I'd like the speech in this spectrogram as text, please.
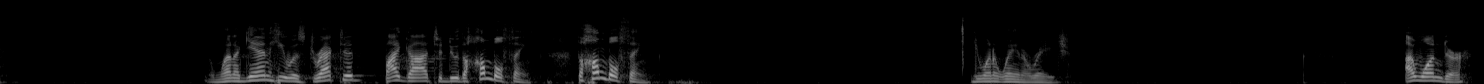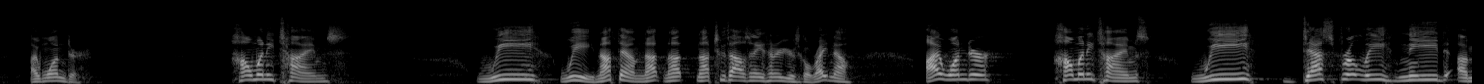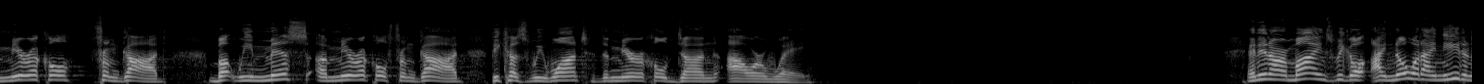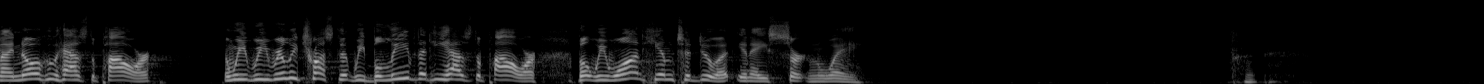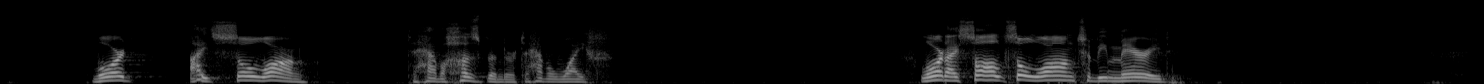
And when again he was directed by God to do the humble thing, the humble thing, he went away in a rage. I wonder, I wonder, how many times we, we, not them, not, not, not 2,800 years ago, right now, I wonder how many times we desperately need a miracle from God, but we miss a miracle from God because we want the miracle done our way. And in our minds, we go, I know what I need and I know who has the power. And we, we really trust that we believe that He has the power, but we want Him to do it in a certain way. Lord, I so long to have a husband or to have a wife. Lord, I saw so long to be married.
